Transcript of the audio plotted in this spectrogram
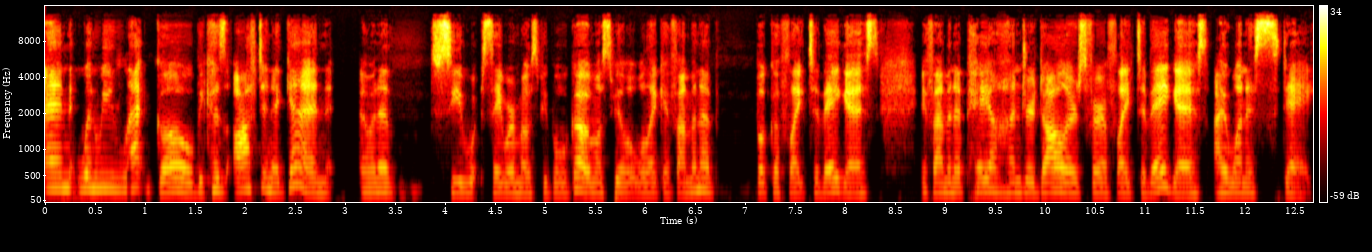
And when we let go, because often again, I want to see say where most people will go. Most people will like if I'm going to book a flight to Vegas, if I'm going to pay a hundred dollars for a flight to Vegas, I want to stay.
